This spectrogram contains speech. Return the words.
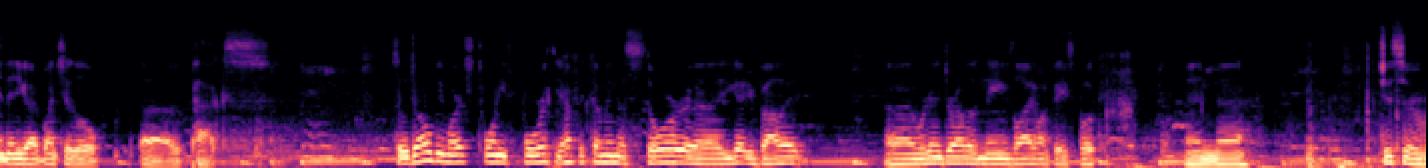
and then you got a bunch of little uh, packs. So the draw will be March 24th. You have to come in the store. You got your ballot. We're gonna draw the names live on Facebook, and just a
